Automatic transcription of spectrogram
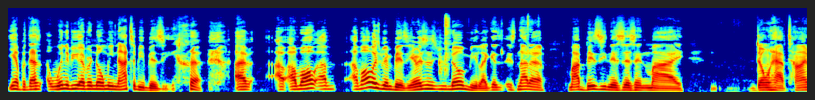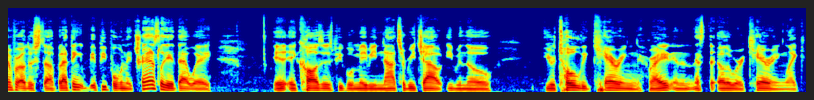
yeah, but that's when have you ever known me not to be busy? I've I- I've all I've I've always been busy ever since you know me. Like it's, it's not a my busyness isn't my don't have time for other stuff. But I think people when they translate it that way, it, it causes people maybe not to reach out, even though you're totally caring, right? And that's the other word, caring. Like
